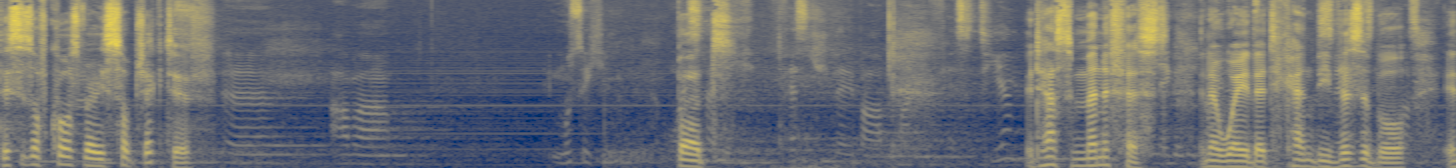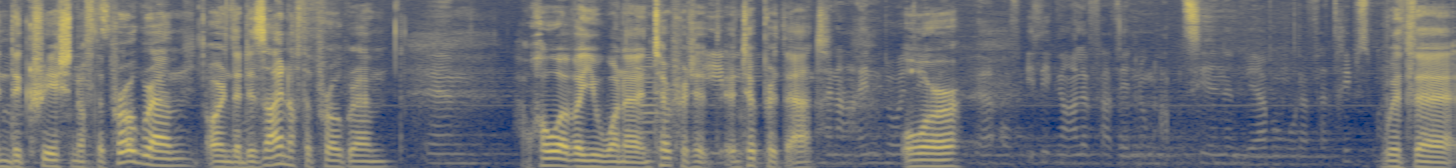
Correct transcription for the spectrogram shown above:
this is, of course, very subjective, but it has to manifest in a way that can be visible in the creation of the program or in the design of the program, however you want to interpret it, interpret that, or with uh,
